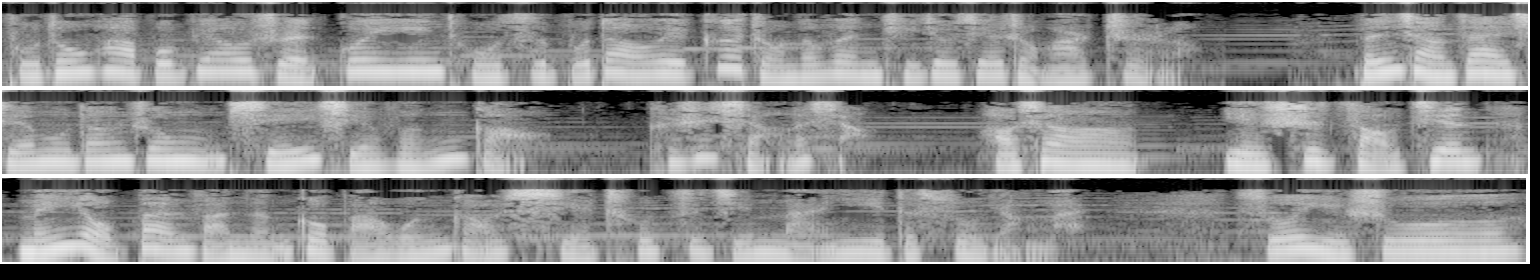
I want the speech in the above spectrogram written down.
普通话不标准、归音吐字不到位，各种的问题就接踵而至了。本想在节目当中写一写文稿，可是想了想，好像。也是早间没有办法能够把文稿写出自己满意的素养来，所以说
